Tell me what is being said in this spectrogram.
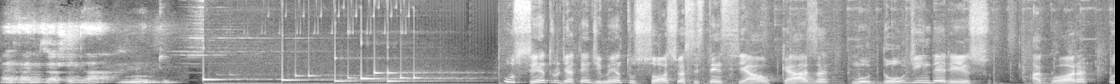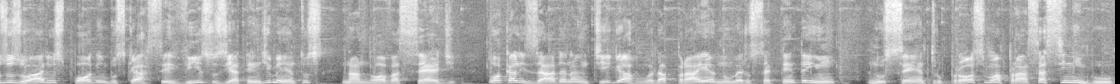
mas vai nos ajudar muito. O Centro de Atendimento Socioassistencial Casa mudou de endereço. Agora, os usuários podem buscar serviços e atendimentos na nova sede, localizada na antiga Rua da Praia, número 71, no centro, próximo à Praça Sinimbu.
